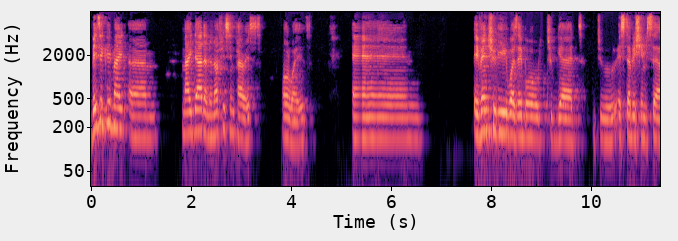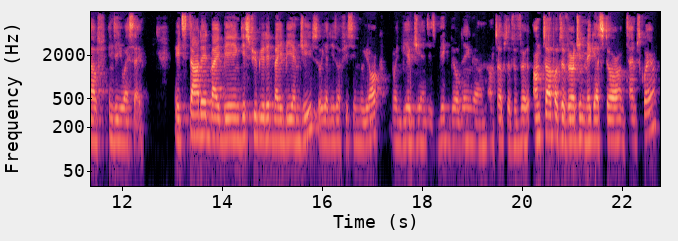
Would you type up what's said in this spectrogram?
basically my um, my dad had an office in Paris always, and eventually was able to get to establish himself in the USA. It started by being distributed by BMG, so he had his office in New York when BMG had this big building on, on top of the on top of the Virgin Megastore on Times Square.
